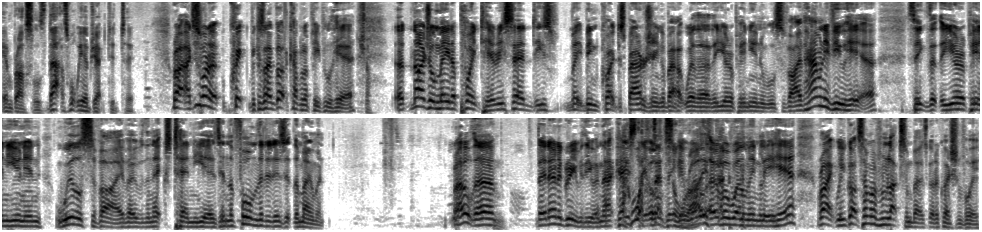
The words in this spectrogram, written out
in Brussels. That's what we objected to. Right, I just want to quick because I've got a couple of people here. Uh, Nigel made a point here. He said he's been quite disparaging about whether the European Union will survive. How many of you here think that the European Union will survive over the next ten years in the form that it is at the moment? Well, um, they don't agree with you in that case. Well, they all that's think it all right. will overwhelmingly here. Right, we've got someone from Luxembourg's got a question for you.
